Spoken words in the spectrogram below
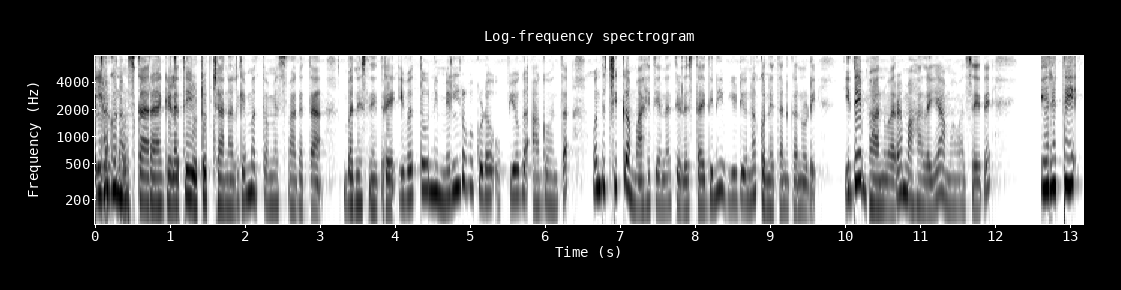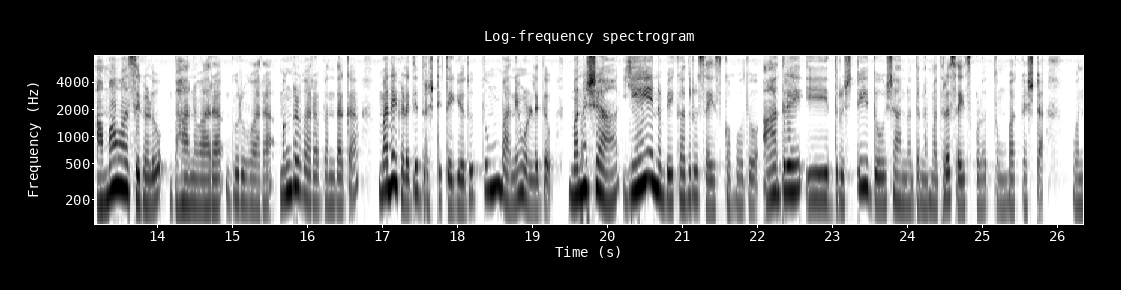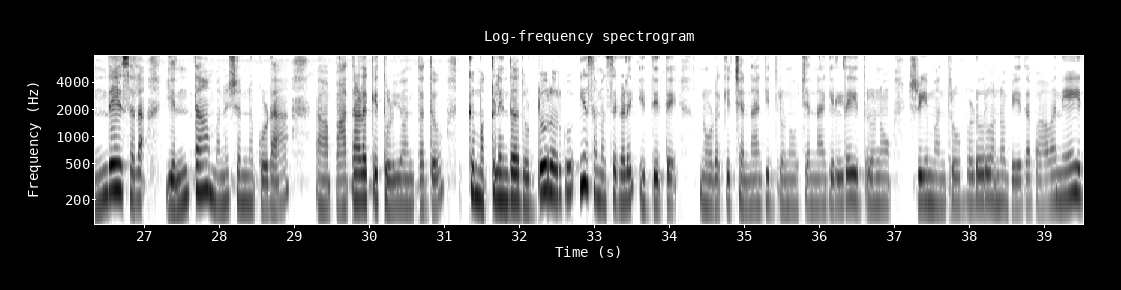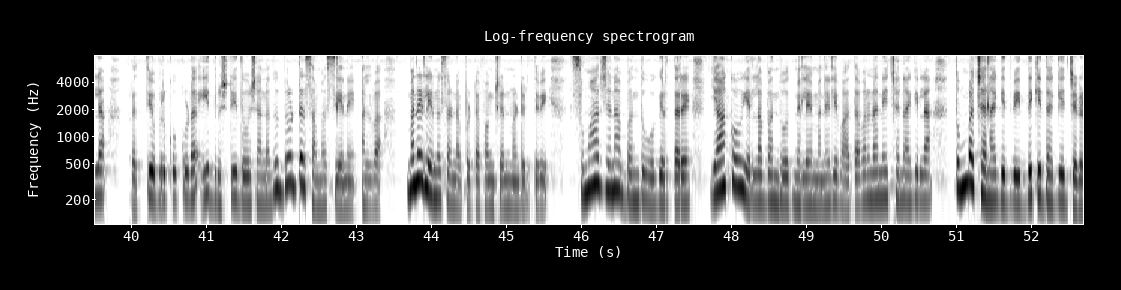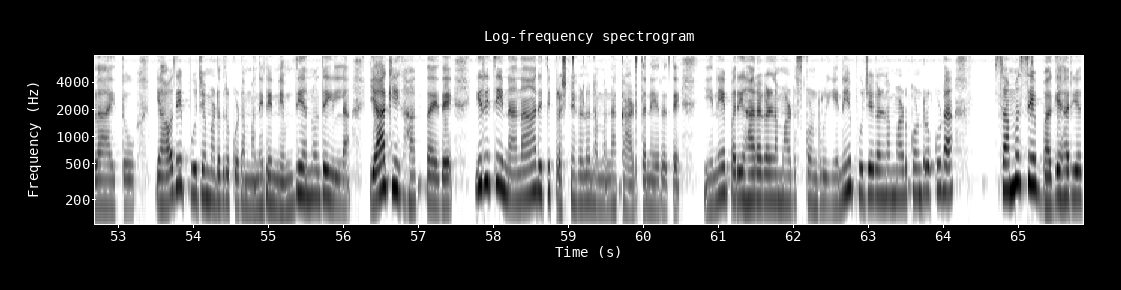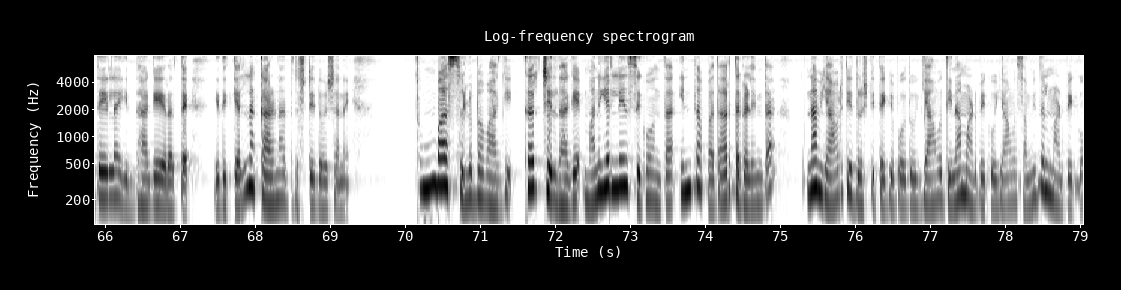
ಎಲ್ರಿಗೂ ನಮಸ್ಕಾರ. ಗೆಳತಿ ಯೂಟ್ಯೂಬ್ ಚಾನಲ್ಗೆ ಮತ್ತೊಮ್ಮೆ ಸ್ವಾಗತ. ಬನ್ನಿ ಸ್ನೇಹಿತರೆ, ಇವತ್ತು ನಿಮ್ಮೆಲ್ರಿಗೂ ಕೂಡ ಉಪಯೋಗ ಆಗುವಂಥ ಒಂದು ಚಿಕ್ಕ ಮಾಹಿತಿಯನ್ನು ತಿಳಿಸ್ತಾ ಇದ್ದೀನಿ. ವಿಡಿಯೋನ ಕೊನೆ ತನಕ ನೋಡಿ. ಇದೇ ಭಾನುವಾರ ಮಹಾಲಯ ಅಮಾವಾಸ್ಯೆ ಇದೆ. ಈ ರೀತಿ ಅಮಾವಾಸ್ಯೆಗಳು ಭಾನುವಾರ, ಗುರುವಾರ, ಮಂಗಳವಾರ ಬಂದಾಗ ಮನೆಗಳಿಗೆ ದೃಷ್ಟಿ ತೆಗೆಯೋದು ತುಂಬಾನೇ ಒಳ್ಳೆಯದು ಮನುಷ್ಯ ಏನು ಬೇಕಾದರೂ ಸಹಿಸ್ಕೋಬೋದು. ಆದರೆ ಈ ದೃಷ್ಟಿ ದೋಷ ಅನ್ನೋದನ್ನ ಮಾತ್ರ ಸಹಿಸ್ಕೊಳ್ಳೋದು ತುಂಬ ಕಷ್ಟ. ಒಂದೇ ಸಲ ಎಂಥ ಮನುಷ್ಯನೂ ಕೂಡ ಪಾತಾಳಕ್ಕೆ ತುಳಿಯುವಂಥದ್ದು. ಚಿಕ್ಕ ಮಕ್ಕಳಿಂದ ದೊಡ್ಡೋರವರೆಗೂ ಈ ಸಮಸ್ಯೆಗಳು ಇದ್ದಿದ್ದೆ. ನೋಡೋಕ್ಕೆ ಚೆನ್ನಾಗಿದ್ರು ಚೆನ್ನಾಗಿಲ್ಲದೆ ಇದ್ರೂ ಶ್ರೀಮಂತರು, ಬಡವರು ಅನ್ನೋ ಭೇದ ಭಾವನೆಯೇ ಇಲ್ಲ. ಪ್ರತಿಯೊಬ್ಬರಿಗೂ ಕೂಡ ಈ ದೃಷ್ಟಿ ದೋಷ ಅನ್ನೋದು ದೊಡ್ಡ ಸಮಸ್ಯೆನೇ ಅಲ್ವಾ? ಮನೇಲಿ ಏನೋ ಸಣ್ಣ ಪುಟ್ಟ ಫಂಕ್ಷನ್ ಮಾಡಿರ್ತೀವಿ. ಸುಮಾರು ಜನ ಬಂದು ಹೋಗಿರ್ತಾರೆ. ಯಾಕೋ ಎಲ್ಲ ಬಂದು ಹೋದ್ಮೇಲೆ ಮನೇಲಿ ವಾತಾವರಣವೇ ಚೆನ್ನಾಗಿಲ್ಲ. ತುಂಬ ಚೆನ್ನಾಗಿದ್ವಿ. ಇದ್ದಕ್ಕಿದ್ದಾಗೆ ಜಗಳ ಆಯಿತು. ಯಾವುದೇ ಪೂಜೆ ಮಾಡಿದ್ರೂ ಕೂಡ ಮನೇಲಿ ನೆಮ್ಮದಿ ಅನ್ನೋದೇ ಇಲ್ಲ. ಯಾಕೆ ಹೀಗೆ ಆಗ್ತಾ ಇದೆ, ಈ ರೀತಿ ನಾನಾ ರೀತಿ ಪ್ರಶ್ನೆಗಳು ನಮ್ಮನ್ನು ಕಾಡ್ತಾನೆ ಇರುತ್ತೆ. ಏನೇ ಪರಿಹಾರಗಳನ್ನ ಮಾಡಿಸ್ಕೊಂಡ್ರು, ಏನೇ ಪೂಜೆಗಳನ್ನ ಮಾಡಿಕೊಂಡ್ರು ಕೂಡ ಸಮಸ್ಯೆ ಬಗೆಹರಿಯೋದೇ ಇಲ್ಲ ಇದ್ದಾಗೆ ಇರುತ್ತೆ. ಇದಕ್ಕೆಲ್ಲ ಕಾರಣ ದೃಷ್ಟಿದೋಷನೇ ತುಂಬ ಸುಲಭವಾಗಿ ಖರ್ಚಿಲ್ದಾಗೆ ಮನೆಯಲ್ಲೇ ಸಿಗುವಂಥ ಇಂಥ ಪದಾರ್ಥಗಳಿಂದ ನಾವು ಯಾವ ರೀತಿ ದೃಷ್ಟಿ ತೆಗಿಬೋದು, ಯಾವ ದಿನ ಮಾಡಬೇಕು, ಯಾವ ಸಮಯದಲ್ಲಿ ಮಾಡಬೇಕು,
